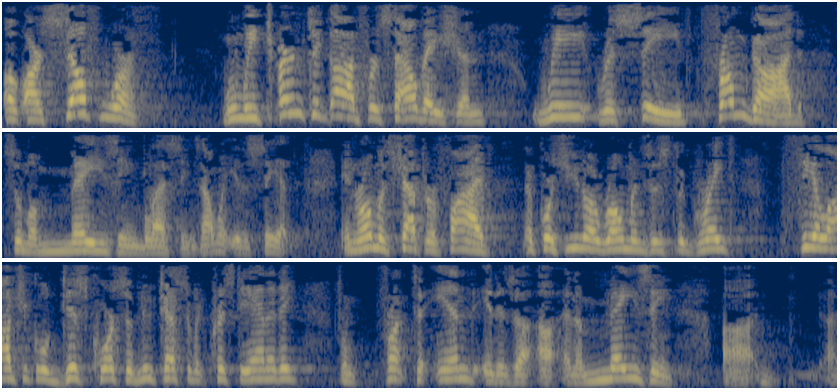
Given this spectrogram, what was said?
of our self-worth, when we turn to God for salvation, we receive from God some amazing blessings. I want you to see it. In Romans chapter 5, of course, you know Romans is the great theological discourse of New Testament Christianity from front to end. It is a, a, an amazing uh, uh,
